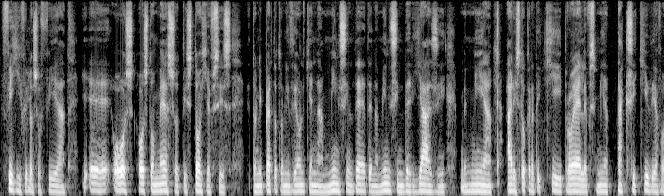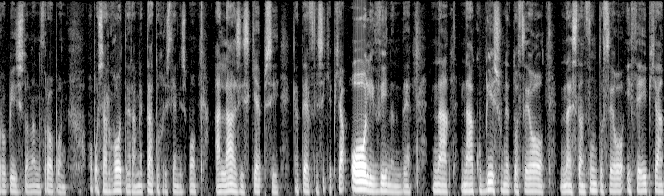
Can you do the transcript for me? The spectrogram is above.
φύγει η φιλοσοφία ε, ως, ως το μέσο της στόχευσης των υπέρτατων ιδεών και να μην συνδέεται, να μην συντεριάζει με μια αριστοκρατική προέλευση, μια ταξική διαφοροποίηση των ανθρώπων, όπως αργότερα μετά το χριστιανισμό αλλάζει σκέψη, κατεύθυνση και πια όλοι δίνονται να, να ακουμπήσουν το Θεό, να αισθανθούν το Θεό, οι Θεοί πια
